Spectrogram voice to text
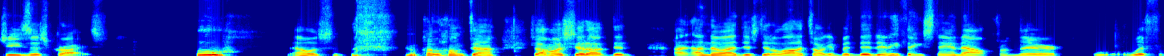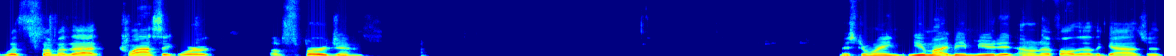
Jesus Christ? Whew, that was a long time. So I'm going to shut up. Did I, I know I just did a lot of talking, but did anything stand out from there? with with some of that classic work of Spurgeon. Mr. Wayne, you might be muted. I don't know if all the other guys are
